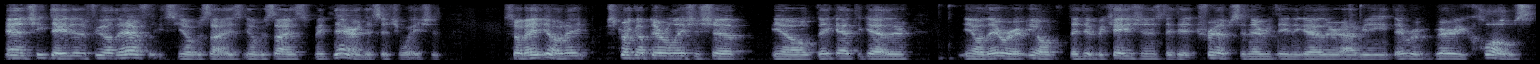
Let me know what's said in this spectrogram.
and she dated a few other athletes. You know, besides you know besides McNair in this situation. So they you know they struck up their relationship. You know, they got together. You know, they were you know they did vacations, they did trips and everything together. I mean, they were very close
